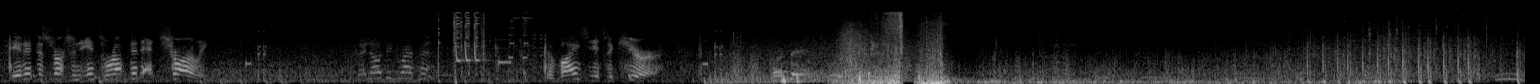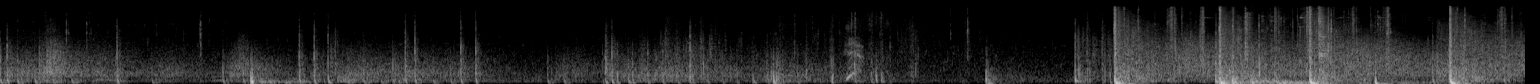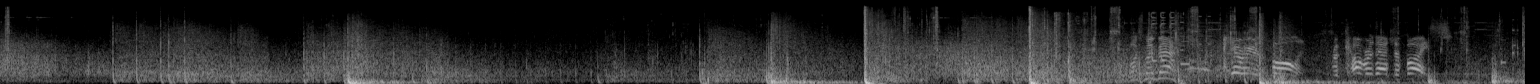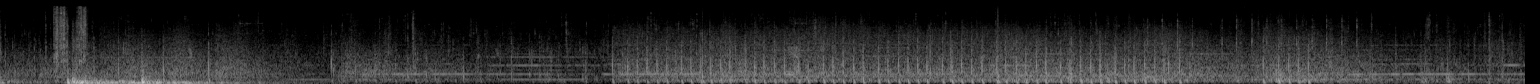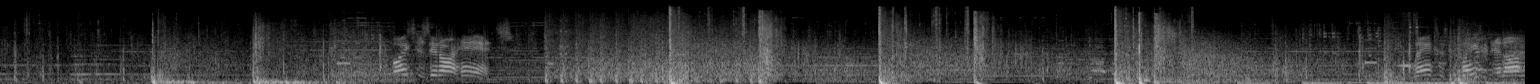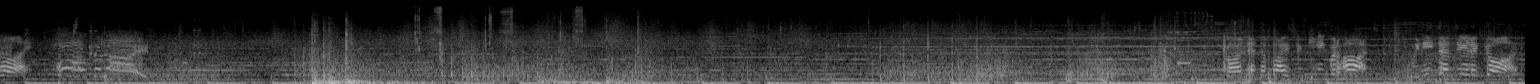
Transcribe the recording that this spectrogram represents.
Data destruction interrupted at Charlie. Reloading weapon. Device is secure. Watch device is in our hands. Lance is placed and online. Hold the line! Guard that device and keep it hot. We need that data gone.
